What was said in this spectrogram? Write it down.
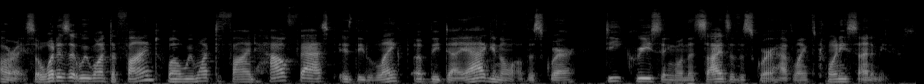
Alright, so what is it we want to find? Well, we want to find how fast is the length of the diagonal of the square decreasing when the sides of the square have length 20 centimeters.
